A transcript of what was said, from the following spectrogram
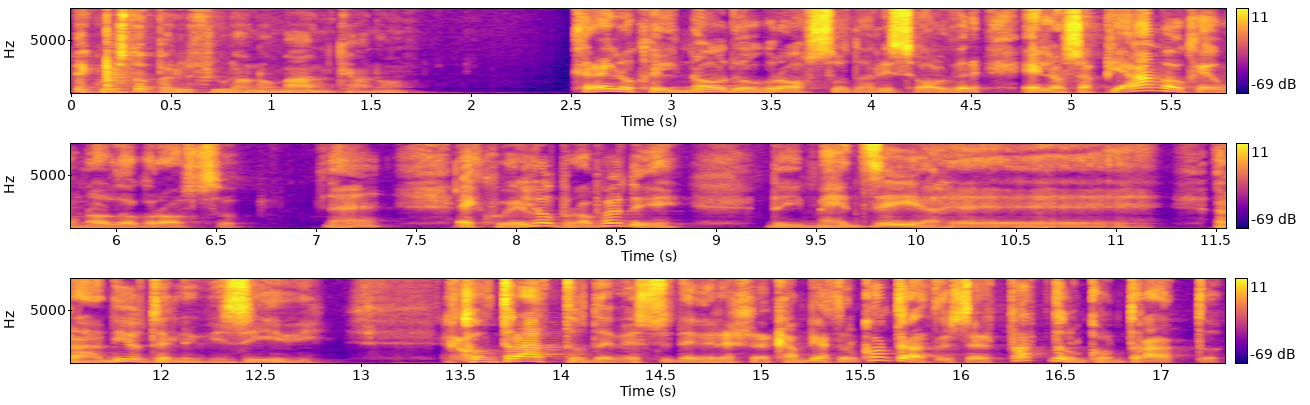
E questo per il friulano manca, no? Credo che il nodo grosso da risolvere, e lo sappiamo che è un nodo grosso, eh? è quello proprio dei, dei mezzi eh, radio-televisivi. Il contratto deve deve essere cambiato, il contratto deve essere fatto il contratto,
